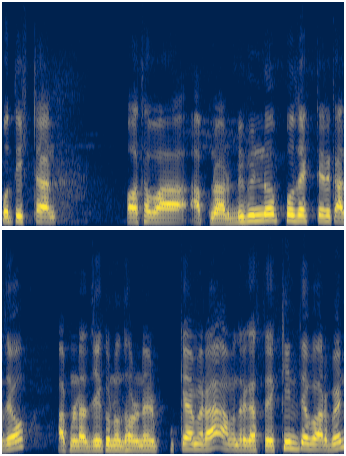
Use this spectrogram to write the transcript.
প্রতিষ্ঠান অথবা আপনার বিভিন্ন প্রজেক্টের কাজেও আপনারা যে কোনো ধরনের ক্যামেরা আমাদের কাছ থেকে কিনতে পারবেন।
